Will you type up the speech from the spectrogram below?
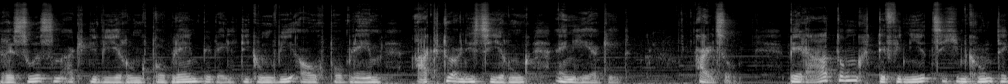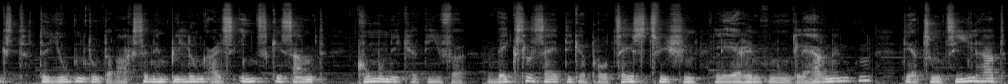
Ressourcenaktivierung, Problembewältigung wie auch Problemaktualisierung einhergeht. Also, Beratung definiert sich im Kontext der Jugend- und Erwachsenenbildung als insgesamt kommunikativer, wechselseitiger Prozess zwischen Lehrenden und Lernenden, der zum Ziel hat,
